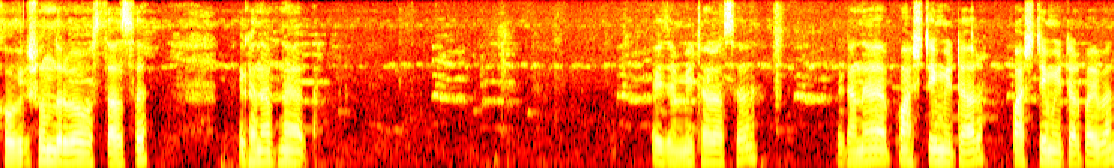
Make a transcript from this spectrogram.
খুবই সুন্দর ব্যবস্থা আছে। এখানে আপনার এই যে মিটার আছে। এখানে পাঁচটি মিটার পাঁচটি মিটার পাইবেন।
